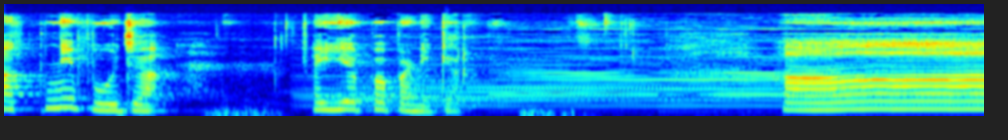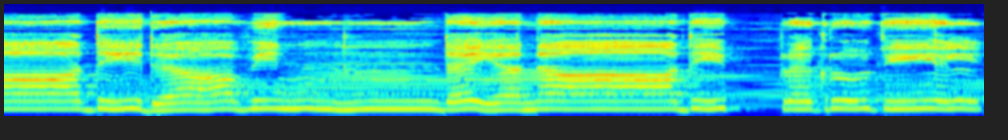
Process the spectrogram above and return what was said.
അഗ്നിപൂജ അയ്യപ്പ പണിക്കർ. ആദിരാവിന്റയനാദിപ്രകൃതിയിൽ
